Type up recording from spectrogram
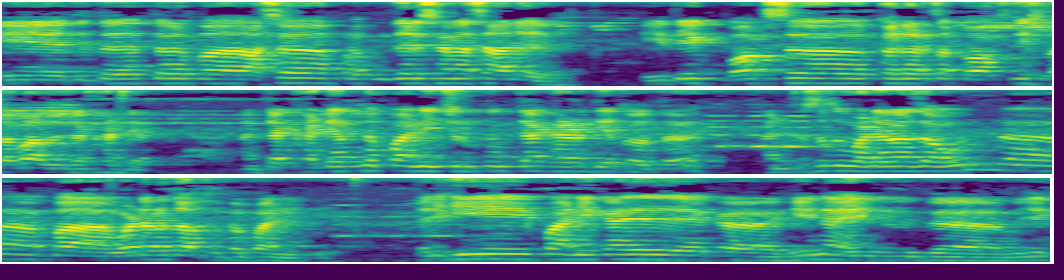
ते तिथं तर ब- असं प्र- निदर्शनास आलं की इथे एक बॉक्स कलरचा बॉक्स दिसला बाजूच्या खड्ड्यात. आणि त्या खड्ड्यातनं पाणी चिरपून त्या खड्ड्यात येत होतं. आणि तसंच वड्याला जाऊन बा- वड्याला जात होतं पाणी ते. तर ही पाणी काय हे नाही म्हणजे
